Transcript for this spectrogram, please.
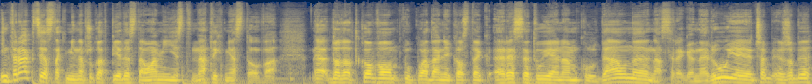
interakcja z takimi na przykład piedestałami jest natychmiastowa. E, Dodatkowo układanie kostek resetuje nam cooldowny, nas regeneruje, żeby,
